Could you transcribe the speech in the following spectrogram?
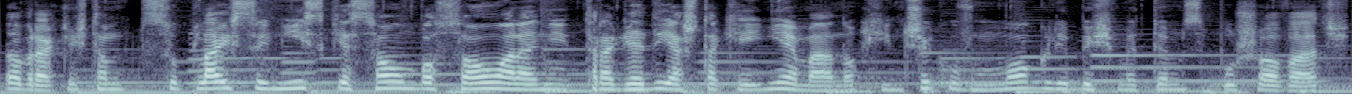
Dobra, jakieś tam suppliesy niskie są, bo są, ale nie, tragedii aż takiej nie ma. No Chińczyków moglibyśmy tym spuszować.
